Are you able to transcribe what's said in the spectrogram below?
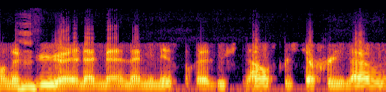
On a hmm. vu euh, la, ministre des Finances, Chrystia Freeland,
